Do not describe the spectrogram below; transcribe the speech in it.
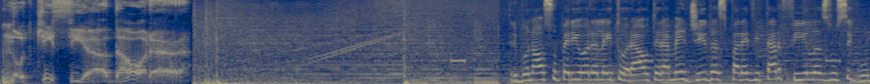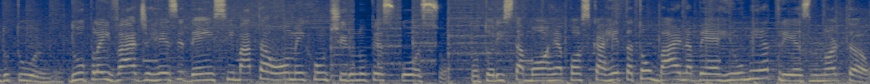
Notícia da hora. Tribunal Superior Eleitoral terá medidas para evitar filas no segundo turno. Dupla invade residência e mata homem com um tiro no pescoço. Motorista morre após carreta tombar na BR-163 no Nortão.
